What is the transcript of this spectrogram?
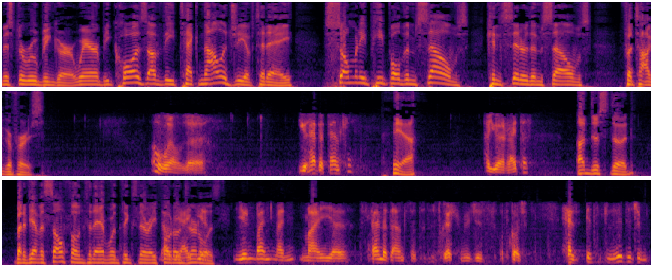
Mr. Rubinger, where because of the technology of today, so many people themselves consider themselves photographers? Oh, well, uh, you have a pencil? Yeah. Are you a writer? Understood. But if you have a cell phone today, everyone thinks they're a No, the photojournalist. idea- you, my my, my uh, standard answer to this question, which is, of course, has it's a legitimate,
